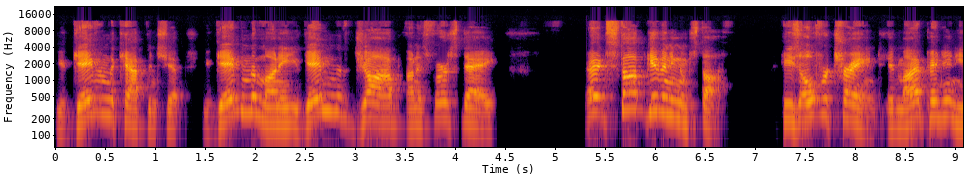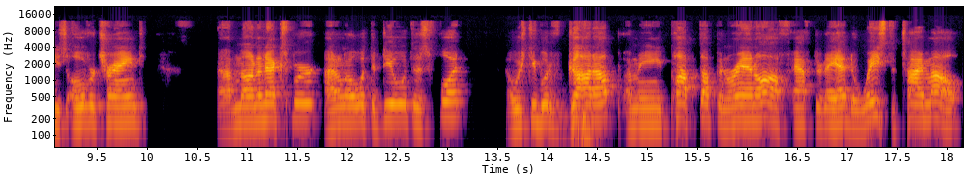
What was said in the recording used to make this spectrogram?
You gave him the captainship. You gave him the money. You gave him the job on his first day. And stop giving him stuff. He's overtrained. In my opinion, he's overtrained. I'm not an expert. I don't know what the deal with his foot. I wish he would have got up. I mean, he popped up and ran off after they had to waste a timeout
